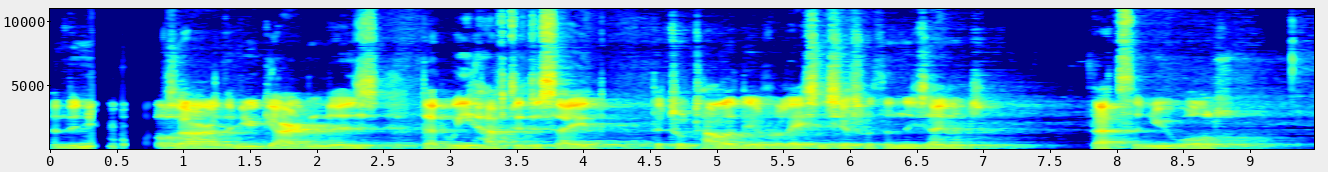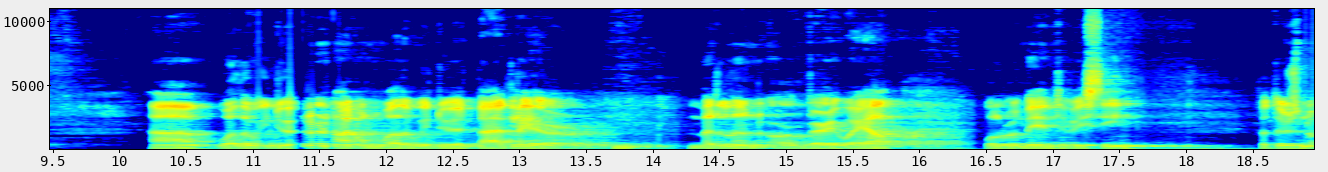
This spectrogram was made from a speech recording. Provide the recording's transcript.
And the new walls are, the new garden is that we have to decide the totality of relationships within these islands. That's the new walls. Uh, whether we do it or not, and whether we do it badly or middling or very well, will remain to be seen. But there's no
